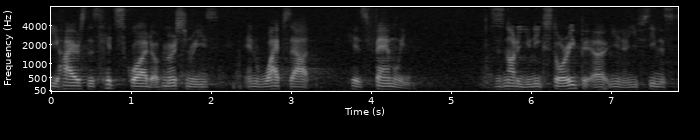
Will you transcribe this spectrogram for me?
he hires this hit squad of mercenaries and wipes out his family. This is not a unique story. Uh, you know, you've seen this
